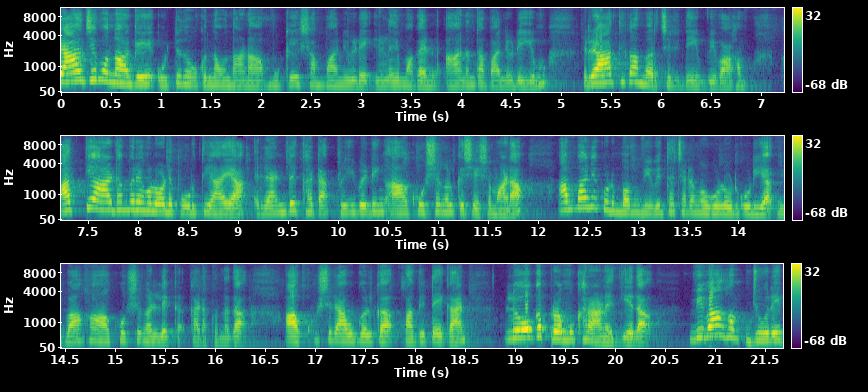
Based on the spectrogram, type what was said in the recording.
രാജ്യമൊന്നാകെ ഉറ്റുനോക്കുന്ന ഒന്നാണ് മുകേഷ് അംബാനിയുടെ ഇളയ മകൻ ആനന്ദ് അംബാനിയുടെയും രാധിക മെർച്ചന്റിന്റെയും വിവാഹം. അത്യാഡംബരങ്ങളോടെ പൂർത്തിയായ രണ്ട് ഘട്ട പ്രീ വെഡിംഗ് ആഘോഷങ്ങൾക്ക് ശേഷമാണ് അംബാനി കുടുംബം വിവിധ ചടങ്ങുകളോട് കൂടിയ വിവാഹ ആഘോഷങ്ങളിലേക്ക് കടക്കുന്നത്. ആഘോഷരാവുകൾക്ക് പകിട്ടേക്കാൻ ലോകപ്രമുഖരാണ് എത്തിയത്. വിവാഹം ജൂലൈ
